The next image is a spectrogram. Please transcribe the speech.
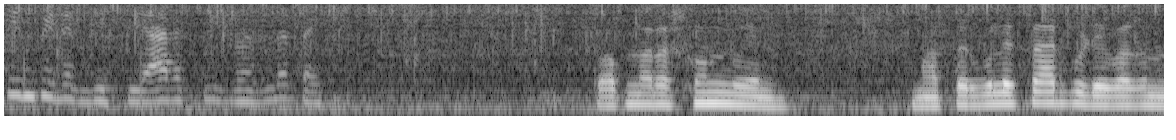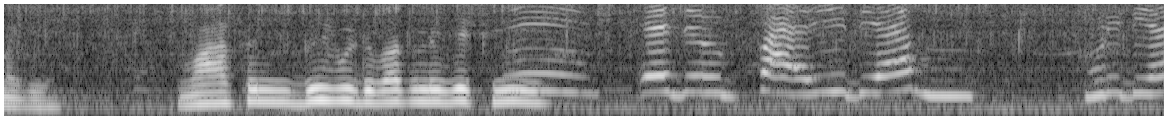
তিন পিঠে দিছি আর একটু ভাজলে তাই। তো আপনারা শুনবেন মাছের বলে চার পিঠে বাজার নাকি মাছ দুই পিঠে বাজলে বেশি। এই যে পা- ই দিয়ে মুড়ি দিয়ে।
